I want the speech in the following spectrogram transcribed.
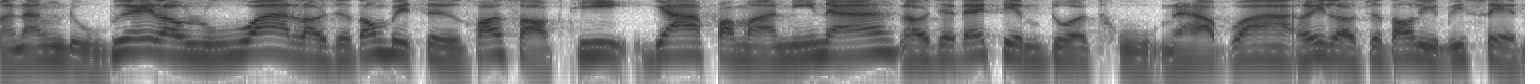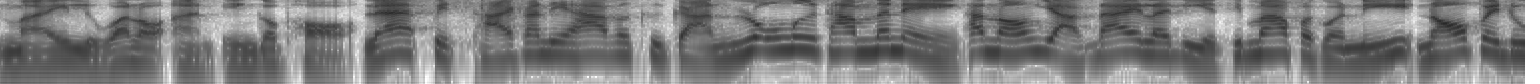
มานั่งดู เพื่อให้เรารู้ว่าเราจะต้องไปเจอข้อสอบที่ยากประมาณนี้นะ เราจะได้เตรียมตัวถูกนะครับว่าเฮ้ยเราจะต้องเรียนพิเศษไหมหรือว่าเราอ่านเองก็พอ และปิดท้ายขั้นที่ 5 ก็คือการลงมือทำนั่นเอง ถ้าน้องอยากได้รายละเอียดที่มากไปกว่านี้ น้องไปดู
